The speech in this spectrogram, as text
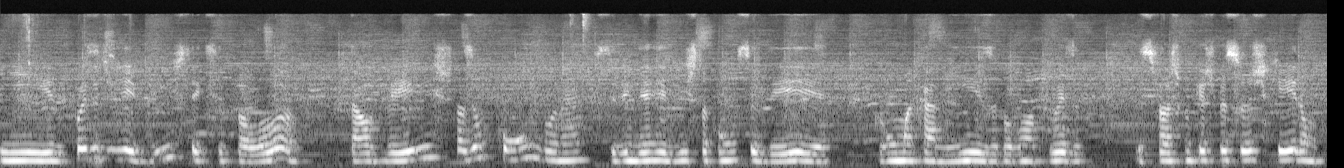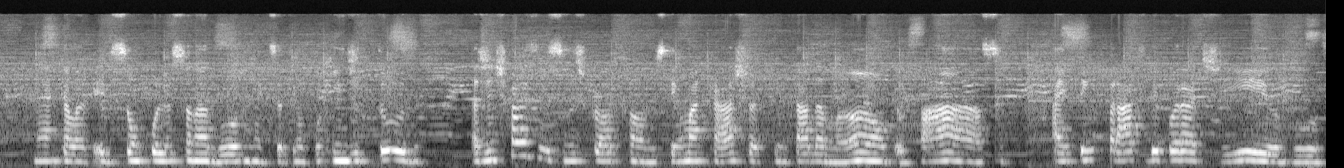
E coisa de revista que você falou, talvez fazer um combo, né? Se vender a revista com um CD, com uma camisa, com alguma coisa. Isso faz com que as pessoas queiram, né? Aquela edição colecionador, né? Que você tem um pouquinho de tudo. A gente faz isso nos crowdfundings. Tem uma caixa pintada à mão que eu faço. Aí tem prato decorativo.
